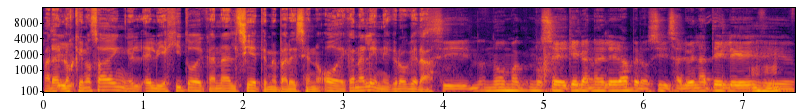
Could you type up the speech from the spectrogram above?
Para Sí. los que no saben, el, el viejito de Canal 7, me parece, ¿no? O de Canal N, creo que era. Sí, no, no, sé qué canal era, pero sí, salió en la tele, eh,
